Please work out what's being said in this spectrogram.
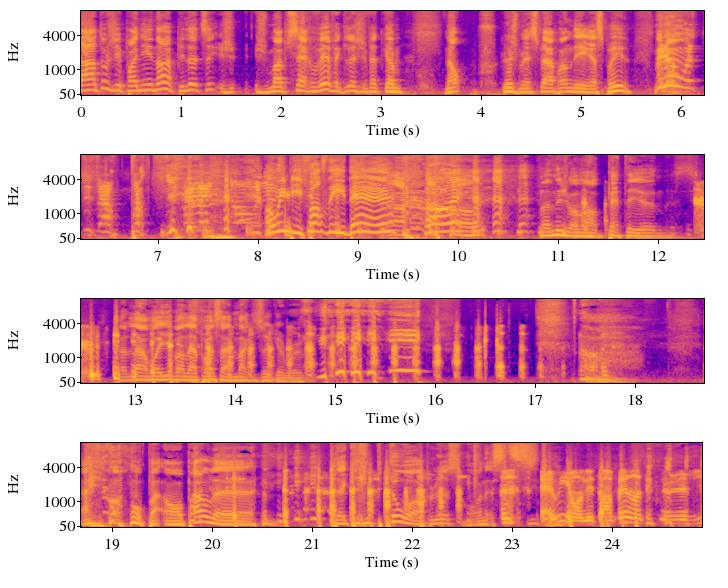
Tantôt, j'ai pogné une heure, puis là, tu sais, je, m'observais, fait que là, j'ai fait comme. Non. Là, je me suis fait apprendre des respires. Mais non, c'est reparti. Ah oui, puis il force des dents, hein? Ah ouais. Ah oui. À je vais m'en péter une. Je vais l'envoyer par la poste à Mark Zuckerberg. Ah. Hey, on, pa- on parle euh, de crypto en plus, mon esti. Eh oui, on est en plein en technologie.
